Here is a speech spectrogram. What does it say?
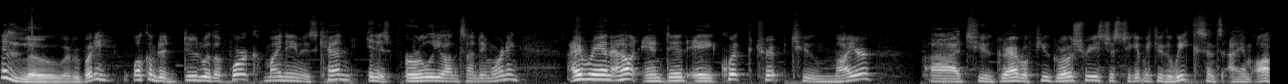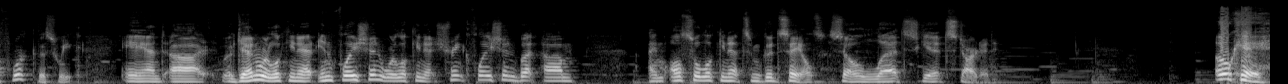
Hello, everybody. Welcome to Dude with a Fork. My name is Ken. It is early on Sunday morning. I ran out and did a quick trip to Meijer uh, to grab a few groceries just to get me through the week since I am off work this week. And uh, again, we're looking at inflation, we're looking at shrinkflation, but um, I'm also looking at some good sales. So let's get started. Okay,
